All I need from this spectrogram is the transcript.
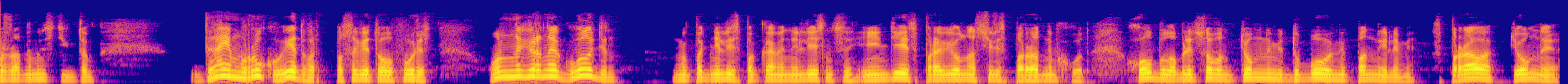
кровожадным инстинктом. «Дай ему руку, Эдвард», — посоветовал Форест. «Он, наверное, голоден». Мы поднялись по каменной лестнице, и индеец провел нас через парадный вход. Холл был облицован темными дубовыми панелями. Справа темные,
